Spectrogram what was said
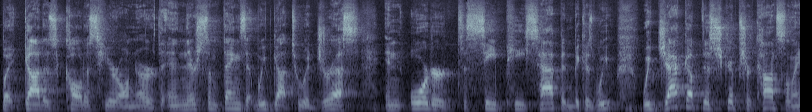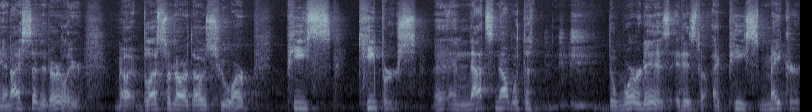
but God has called us here on earth. And there's some things that we've got to address in order to see peace happen because we we jack up this scripture constantly. And I said it earlier blessed are those who are peace keepers. And that's not what the the word is. It is a peacemaker.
